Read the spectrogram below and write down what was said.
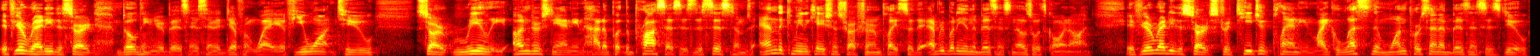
If you're ready to start building your business in a different way, if you want to start really understanding how to put the processes, the systems, and the communication structure in place so that everybody in the business knows what's going on. If you're ready to start strategic planning like less than 1% of businesses do,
